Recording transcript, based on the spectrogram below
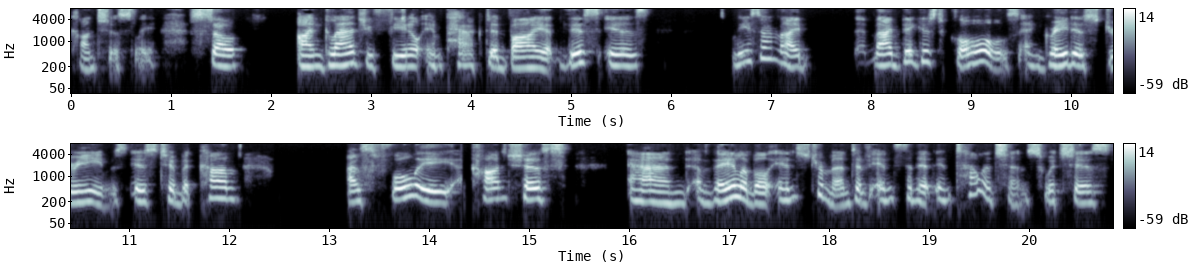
consciously. So I'm glad you feel impacted by it. This is, these are my my biggest goals and greatest dreams is to become as fully conscious and available instrument of infinite intelligence, which is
